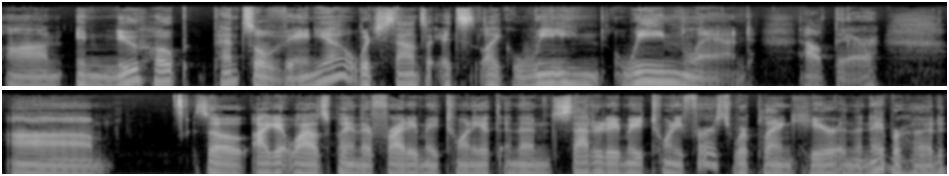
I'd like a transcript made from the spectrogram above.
on in New Hope, Pennsylvania, which sounds like it's like Ween Ween land out there. Um, so I Get Wild's playing there Friday, May 20th, and then Saturday, May 21st, we're playing here in the neighborhood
